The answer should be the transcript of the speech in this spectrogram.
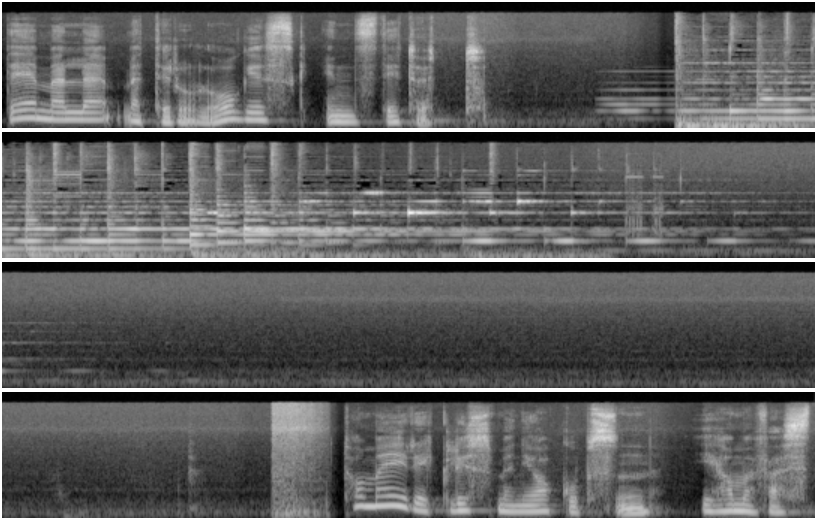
Det melder Meteorologisk institutt. Eirik Lysmen Jacobsen i Hammerfest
